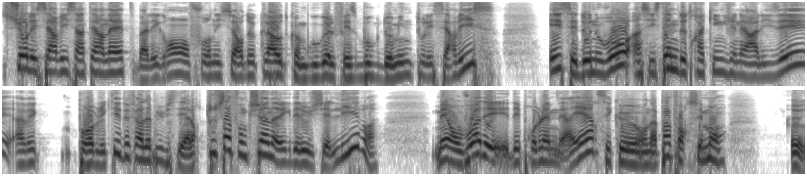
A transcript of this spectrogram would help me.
sur les services Internet, bah, les grands fournisseurs de cloud comme Google, Facebook dominent tous les services. Et c'est de nouveau un système de tracking généralisé avec pour objectif de faire de la publicité. Alors tout ça fonctionne avec des logiciels libres, mais on voit des, problèmes derrière, c'est qu'on n'a pas forcément euh,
